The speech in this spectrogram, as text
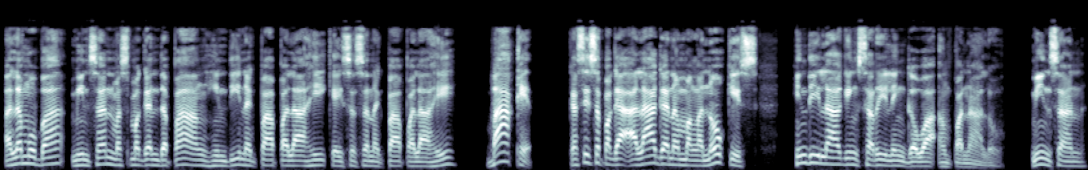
Alam mo ba, minsan mas maganda pa ang hindi nagpapalahi kaysa sa nagpapalahi? Bakit? Kasi sa pag-aalaga ng mga nokis, hindi laging sariling gawa ang panalo. Minsan,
